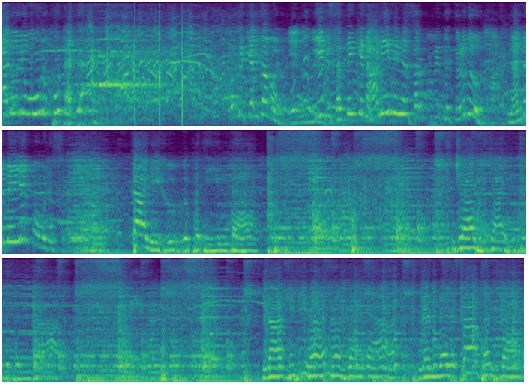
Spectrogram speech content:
ಎರಡೂವರೆ ಮೂರು ಪುಟ ಒಂದು ಕೆಲಸ ಮಾಡು. ಈಗ ಸದ್ಯಕ್ಕೆ ನಾನೇ ನಿನ್ನ ಸರ್ಪವೆಂದು ತಿಳಿದು ನನ್ನ ಮೇಲೆ ಪವಡಿಸು ತಾಳಿ ಹೂವು ಪದಿಯಿಂದ. ಜಾಗ ಜಾರಿ ಬಂದ ನಾದಿದಿ ನಾನವಾಗ ನನ್ನ ರಸ ಬಂದಾಗ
